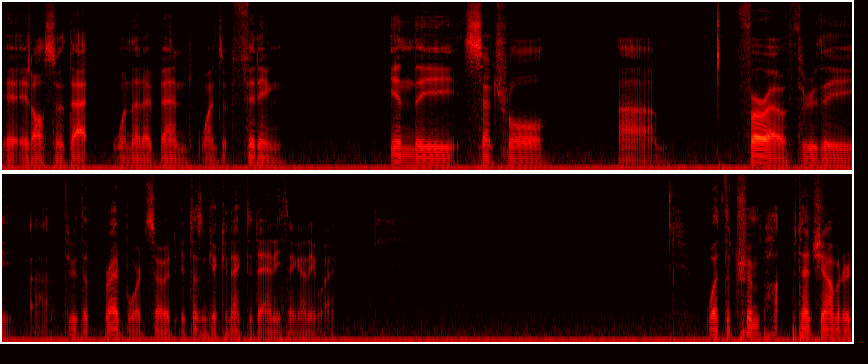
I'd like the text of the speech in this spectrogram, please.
It, it also, that one that I bend winds up fitting in the central um, furrow through the through the breadboard so it, it doesn't get connected to anything anyway. What the trim potentiometer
